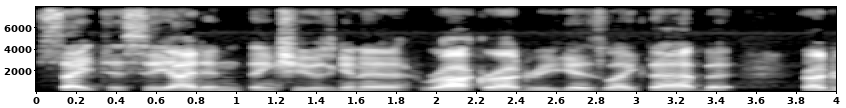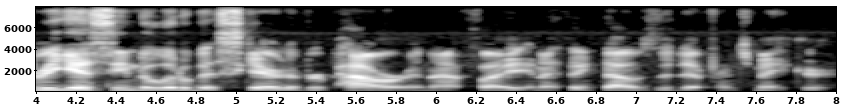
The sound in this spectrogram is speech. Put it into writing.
sight to see. I didn't think she was going to rock Rodriguez like that, but Rodriguez seemed a little bit scared of her power in that fight, and I think that was the difference maker.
